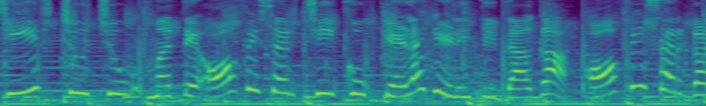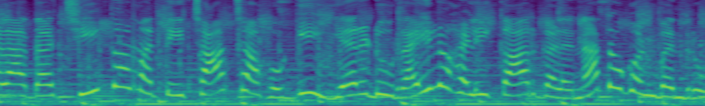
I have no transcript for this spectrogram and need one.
ಚೀಫ್ ಚೂಚು ಮತ್ತೆ ಆಫೀಸರ್ ಚೀಕು ಕೆಳಗಿಳಿತಿದ್ದಾಗ ಆಫೀಸರ್ಗಳಾದ ಚೀಕಾ ಮತ್ತೆ ಚಾಚಾ ಹೋಗಿ ಎರಡು ರೈಲು ಹಳಿ ಕಾರ್ಗಳನ್ನ ತಗೊಂಡ್ ಬಂದ್ರು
